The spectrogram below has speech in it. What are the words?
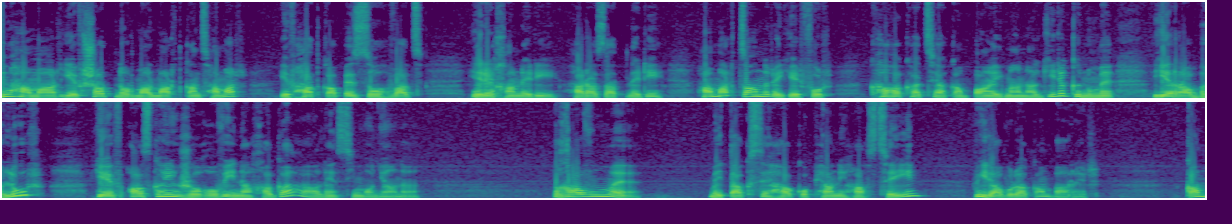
իմ համար եւ շատ նորմալ մարդկանց համար եւ հատկապես զոհված երեխաների, հարազատների համար ծանր է, երբ որ քաղաքացիական պայմանագիրը գնում է Եռաբլուր եւ ազգային ժողովի նախագահ Ալեն Սիմոնյանը բղավում է Մետաքսե Հակոբյանի հասցեին վիրավորական բառեր կամ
